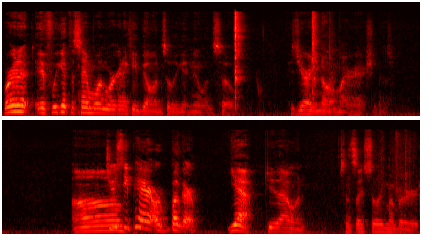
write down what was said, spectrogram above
We're gonna, if we get the same one, we're gonna keep going until we get new ones. So, because you already know what my reaction is. Um, Juicy pear or booger? Yeah, do that one. Since I still eat my burgers.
